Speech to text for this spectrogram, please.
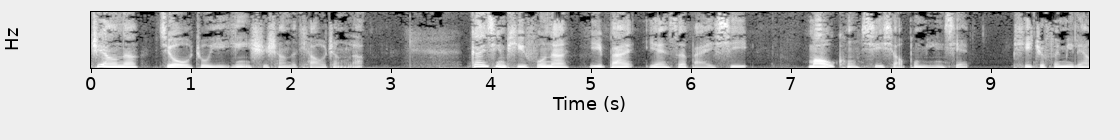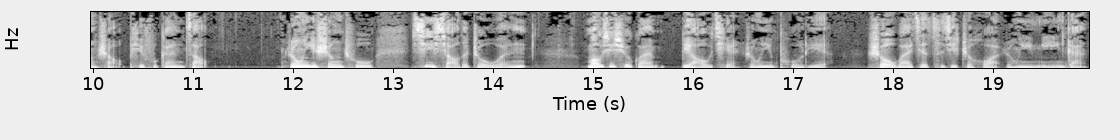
这样呢就注意饮食上的调整了。干性皮肤呢一般颜色白皙，毛孔细小不明显，皮脂分泌量少，皮肤干燥，容易生出细小的皱纹，毛细血管表浅，容易破裂，受外界刺激之后啊容易敏感。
